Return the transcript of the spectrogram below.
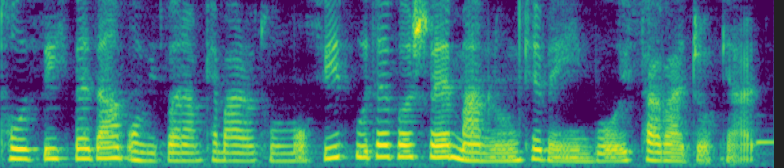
توضیح بدم. امیدوارم که براتون مفید بوده باشه. ممنون که به این ویس توجه کرد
